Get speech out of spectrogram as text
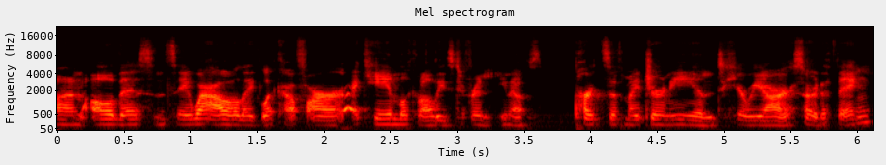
on all this and say, wow, like, look how far I came, look at all these different, you know, parts of my journey, and here we are, sort of thing.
